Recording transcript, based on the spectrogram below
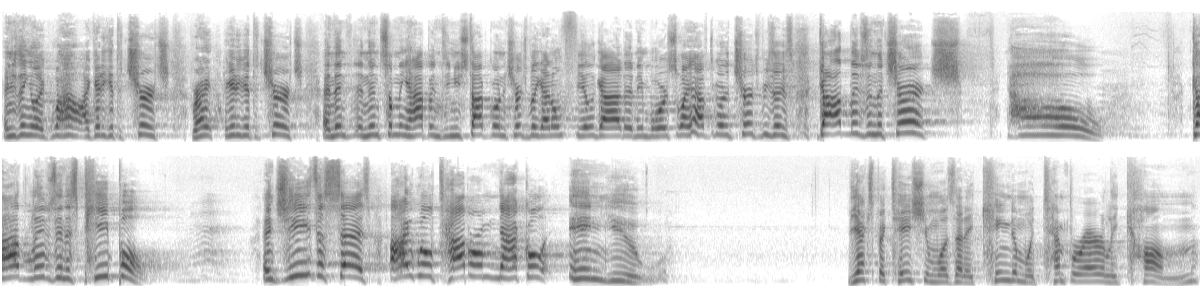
And you're thinking like, wow, I got to get to church, right? I got to get to church. And then, and then something happens and you stop going to church, like, I don't feel God anymore, so I have to go to church because God lives in the church. No. God lives in his people. And Jesus says, I will tabernacle in you. The expectation was that a kingdom would temporarily come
